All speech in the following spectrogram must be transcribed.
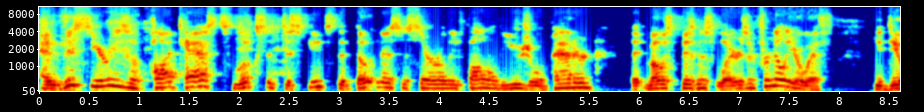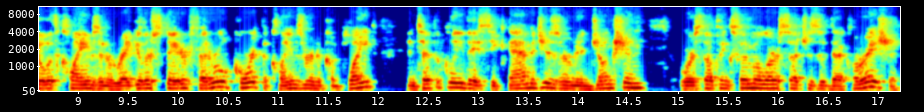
and this series of podcasts looks at disputes that don't necessarily follow the usual pattern that most business lawyers are familiar with. You deal with claims in a regular state or federal court, the claims are in a complaint, and typically they seek damages or an injunction or something similar, such as a declaration.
